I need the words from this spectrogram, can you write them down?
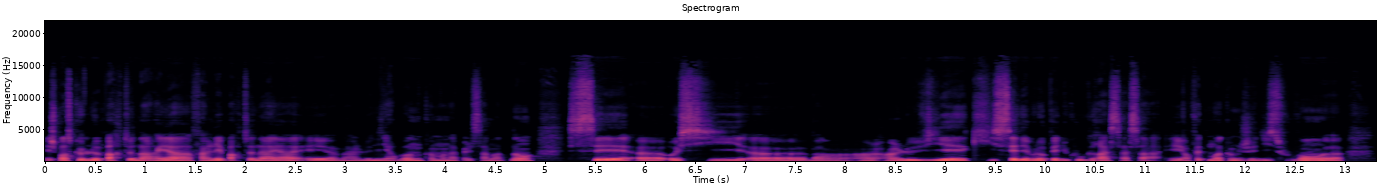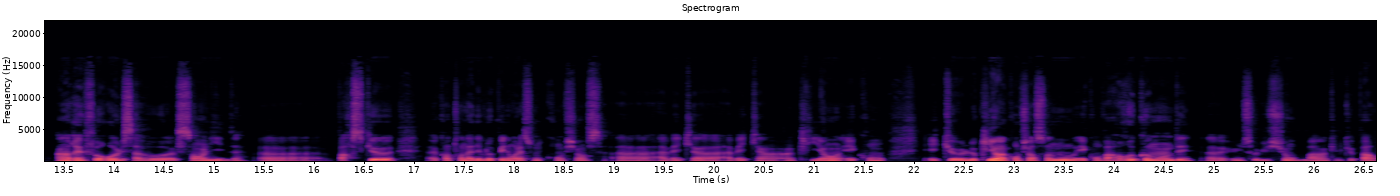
Et je pense que le partenariat enfin les partenariats et bah, le nearbound comme on appelle ça maintenant c'est euh, aussi euh, ben, un, levier qui s'est développé du coup grâce à ça. Et en fait, moi, comme je dis souvent, euh, un referral, ça vaut 100 leads parce que quand on a développé une relation de confiance avec, avec un, client et, qu'on, et que le client a confiance en nous et qu'on va recommander une solution, ben, quelque part,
